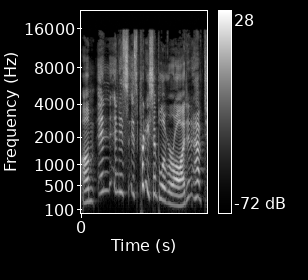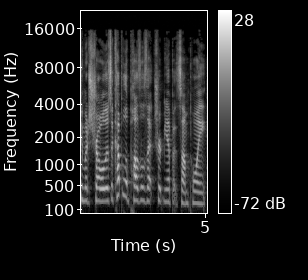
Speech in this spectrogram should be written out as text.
Um and and it's it's pretty simple overall. I didn't have too much trouble. There's a couple of puzzles that trip me up at some point.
